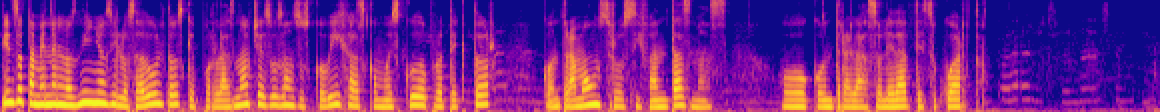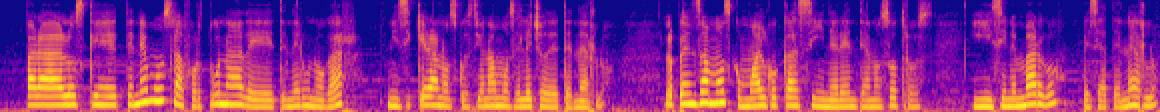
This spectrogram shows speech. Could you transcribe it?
Pienso también en los niños y los adultos que por las noches usan sus cobijas como escudo protector contra monstruos y fantasmas o contra la soledad de su cuarto. Para los que tenemos la fortuna de tener un hogar, ni siquiera nos cuestionamos el hecho de tenerlo. Lo pensamos como algo casi inherente a nosotros, y sin embargo, pese a tenerlo,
